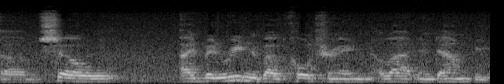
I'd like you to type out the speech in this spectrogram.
um, so I'd been reading about Coltrane a lot in Downbeat,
